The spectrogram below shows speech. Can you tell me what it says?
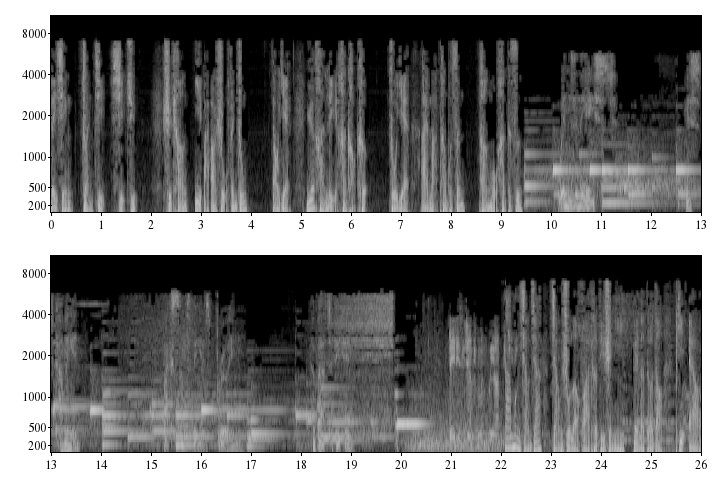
类型传记喜剧，时长一百二十五分钟，导演约翰里汉考克，主演艾玛汤普森、汤姆汉克斯。Winds in the east, mist coming in, like something is brewing, about to begin. 大梦想家讲述了华特迪士尼为了得到 P.L.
